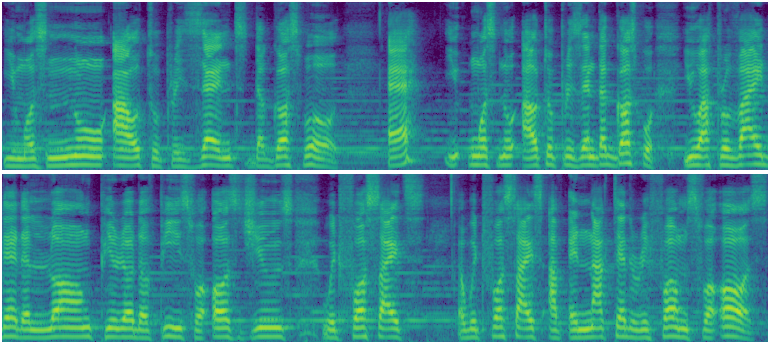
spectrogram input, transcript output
You must know how to present the gospel, eh? You must know how to present the gospel. You have provided a long period of peace for us Jews with foresight, with foresight have enacted reforms for us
